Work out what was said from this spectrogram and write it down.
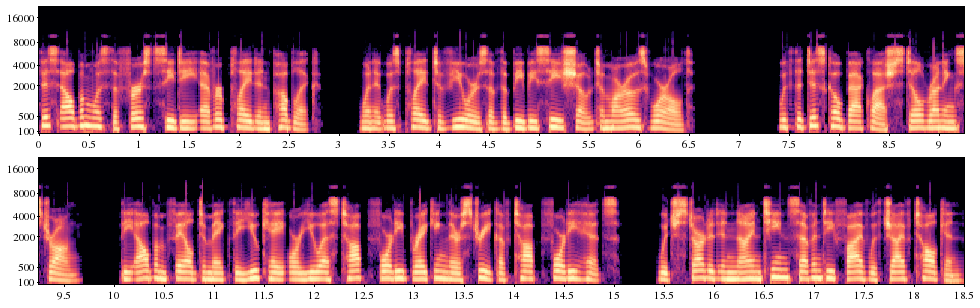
This album was the first CD ever played in public, when it was played to viewers of the BBC show Tomorrow's World. With the disco backlash still running strong, the album failed to make the UK or US top 40 breaking their streak of top 40 hits, which started in 1975 with Jive Talkin'.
